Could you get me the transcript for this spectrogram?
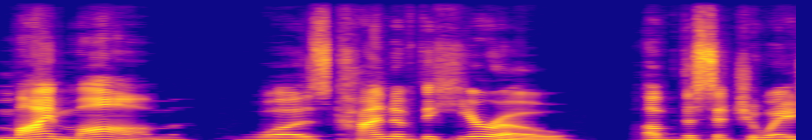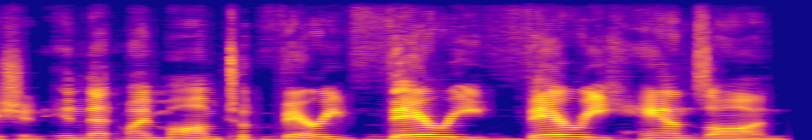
my mom was kind of the hero of the situation in that my mom took very, very, very hands-on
